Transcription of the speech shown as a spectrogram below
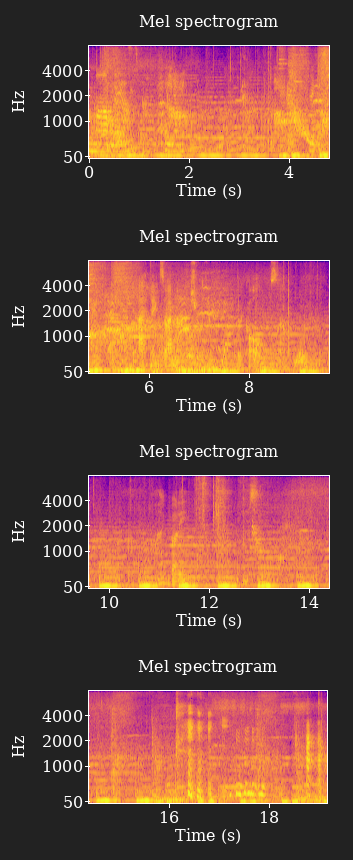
Moblins. Hate them. I think so. I'm not really sure what they're, they're called, so. Hi, buddy. Oops.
